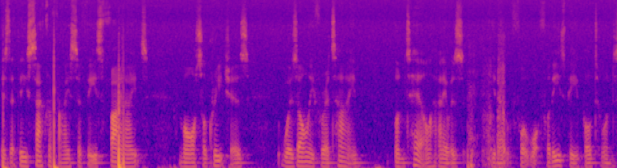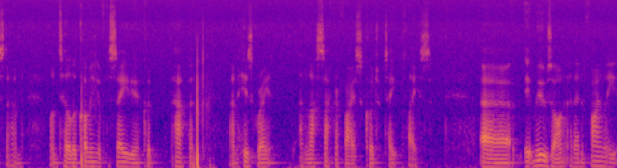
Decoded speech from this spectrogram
is that the sacrifice of these finite mortal creatures was only for a time until, and it was, you know, for what for these people to understand, until the coming of the Saviour could happen, and His great and last sacrifice could take place. Uh, it moves on, and then finally,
